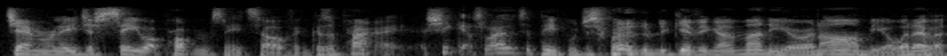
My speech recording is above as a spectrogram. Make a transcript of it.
generally just see what problems need solving. Because apparently she gets loads of people just randomly giving her money or an army or whatever,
